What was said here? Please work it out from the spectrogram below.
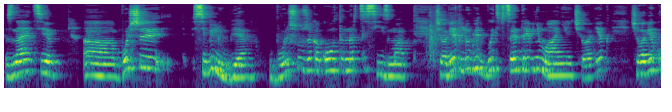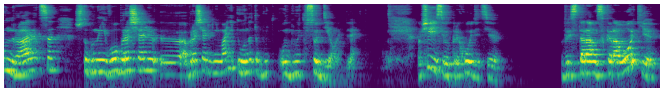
знаете, больше себелюбия больше уже какого-то нарциссизма. Человек любит быть в центре внимания человек человеку нравится чтобы на него обращали э, обращали внимание и он это будет он будет все делать для этого. Вообще если вы приходите в ресторан с караоке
